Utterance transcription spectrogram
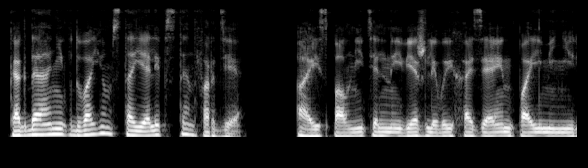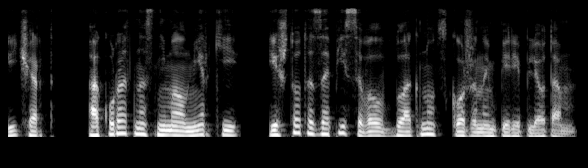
когда они вдвоем стояли в Стэнфорде, а исполнительный вежливый хозяин по имени Ричард аккуратно снимал мерки и что-то записывал в блокнот с кожаным переплетом.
